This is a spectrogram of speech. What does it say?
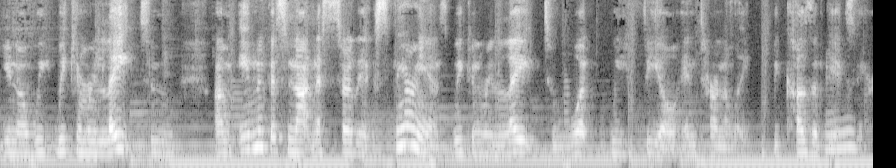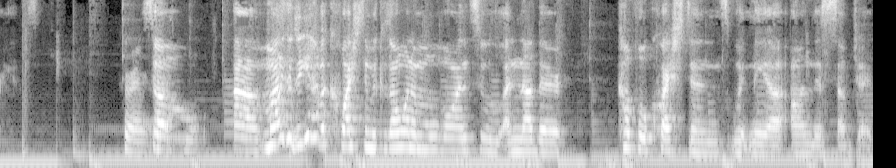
You know, we we can relate to, um, even if it's not necessarily experience, we can relate to what we feel internally because of the mm-hmm. experience. Right. So, uh, Monica, do you have a question? Because I want to move on to another couple questions with Nia on this subject.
